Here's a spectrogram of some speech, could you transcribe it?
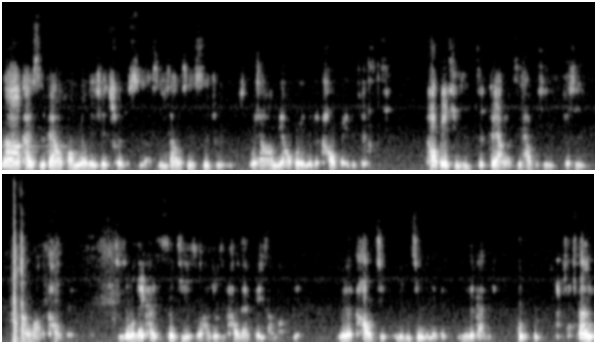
那看似非常荒谬的一些蠢事啊，实际上是试图我想要描绘那个靠背的这个事情。靠背其实这这两个字，它不是就是脏话的靠背。其实我在开始设计的时候，它就是靠在背上旁边，那个靠近临近的那个那个感觉。但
